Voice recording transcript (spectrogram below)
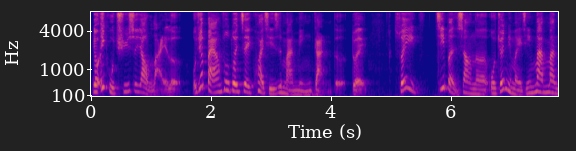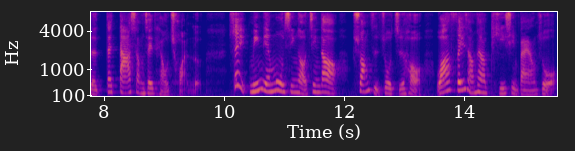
有一股趋势要来了。我觉得白羊座对这一块其实是蛮敏感的，对，所以基本上呢，我觉得你们已经慢慢的在搭上这条船了。所以明年木星哦进到双子座之后，我要非常非常提醒白羊座，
